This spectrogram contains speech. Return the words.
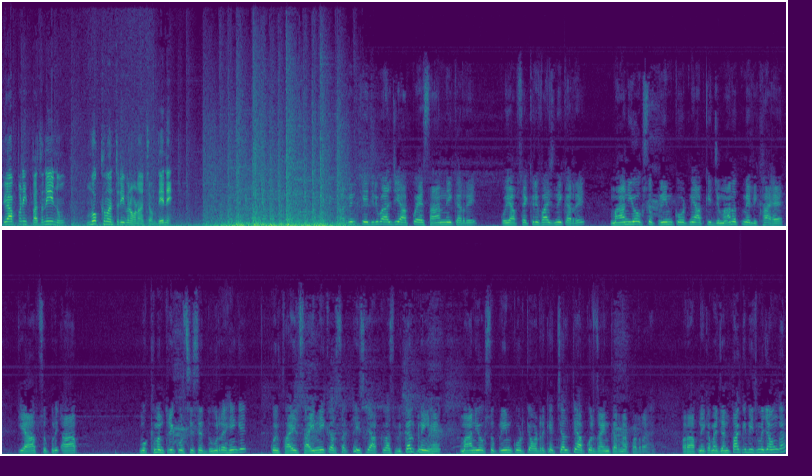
ਤੇ ਉਹ ਆਪਣੀ ਪਤਨੀ ਨੂੰ ਮੁੱਖ ਮੰਤਰੀ ਬਣਾਉਣਾ ਚਾਹੁੰਦੇ ਨੇ अरविंद केजरीवाल जी आपको एहसान नहीं कर रहे कोई आप सेक्रीफाइस नहीं कर रहे मानयोग सुप्रीम कोर्ट ने आपकी जमानत में लिखा है कि आप सुप्री, आप मुख्यमंत्री कुर्सी से दूर रहेंगे, कोई फ़ाइल साइन नहीं कर सकते, इसलिए आपके पास विकल्प नहीं है। मानयोग सुप्रीम कोर्ट के ऑर्डर के चलते आपको रिजाइन करना पड़ रहा है। और आपने कहा, मैं जनता के बीच में जाऊँगा।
